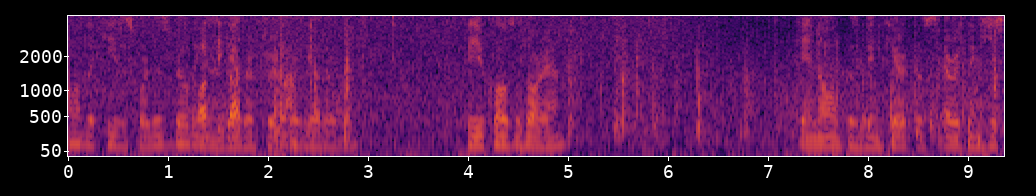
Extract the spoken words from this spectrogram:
one of the keys is for this building What and the other three for the other one. Okay, you close the door, yeah? Okay, no one has been here because everything's just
